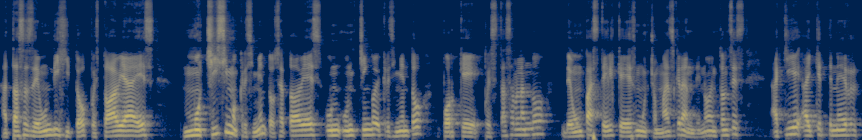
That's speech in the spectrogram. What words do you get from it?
a tasas de un dígito, pues todavía es muchísimo crecimiento, o sea, todavía es un, chingo de crecimiento porque pues estás hablando de un pastel que es mucho más grande, ¿no? Entonces, aquí hay que tener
